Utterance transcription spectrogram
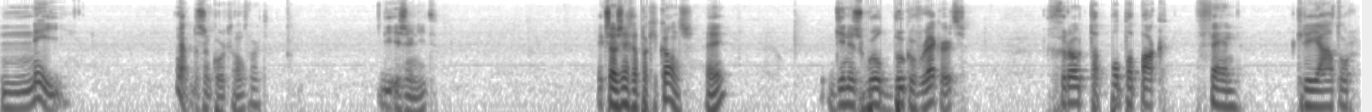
Nee. Nou, dat is een kort antwoord. Die is er niet. Ik zou zeggen, pak je kans. Hè? Guinness World Book of Records. Groot pottenpak fan, creator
